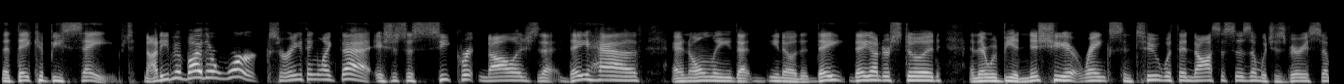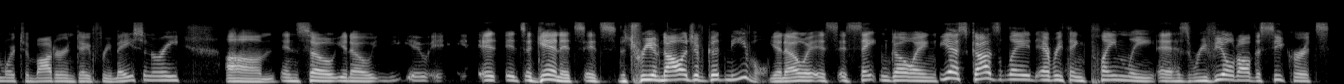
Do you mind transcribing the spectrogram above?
that they could be saved, not even by their works or anything like that. It's just a secret knowledge that they have and only that, you know, that they they understood and there would be initiate ranks and two within Gnosticism, which is very similar to modern day Freemasonry. Um, and so, you know, it, it, it's again, it's it's the tree of knowledge of good and evil. You know, it's it's Satan going, yes, God's laid everything plainly, uh, has revealed all the secrets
